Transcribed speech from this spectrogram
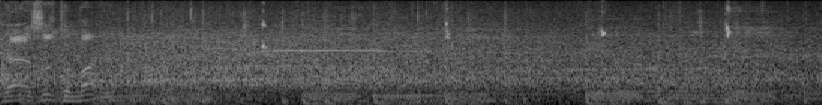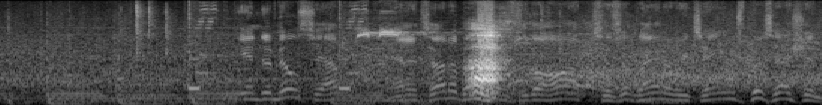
Passes to Money. Into Millsap, and it's out of bounds Ah. to the Hawks as Atlanta retains possession.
